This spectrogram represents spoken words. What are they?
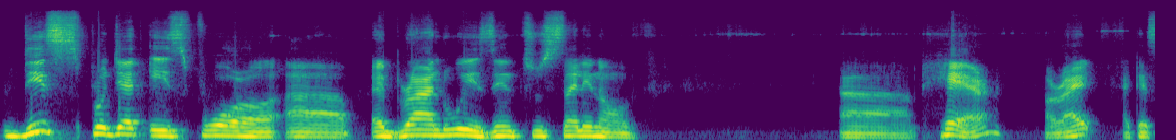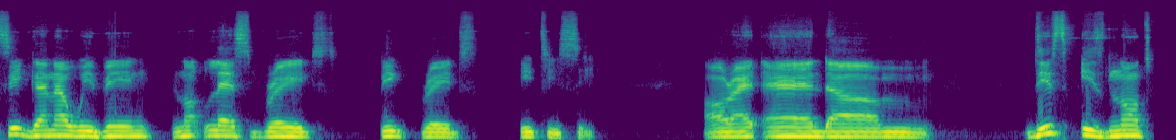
this project is for uh, a brand who is into selling of uh, hair. All right, I can see Ghana weaving, knotless braids, big braids, etc. All right, and um, this is not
